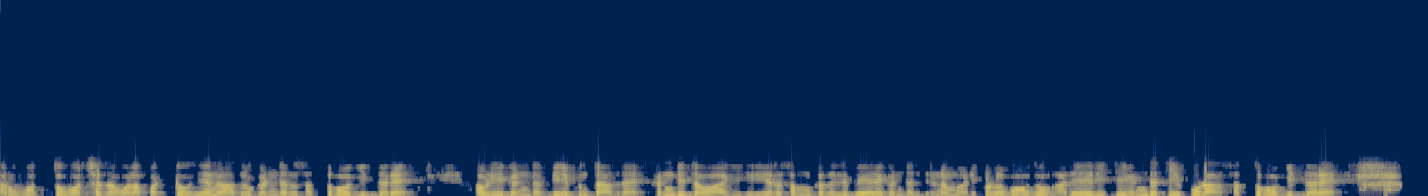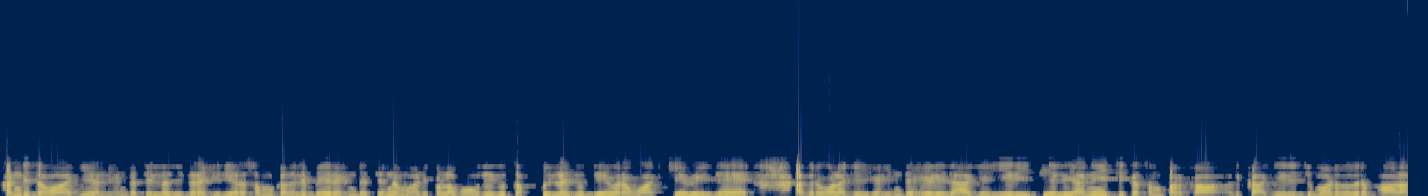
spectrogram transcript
ಅರವತ್ತು ವರ್ಷದ ಒಳಪಟ್ಟು ಏನಾದರೂ ಗಂಡನು ಸತ್ತು ಹೋಗಿದ್ದರೆ ಅವಳಿಗೆ ಗಂಡ ಬೇಕು ಅಂತ ಆದ್ರೆ ಖಂಡಿತವಾಗಿ ಹಿರಿಯರ ಸಮ್ಮುಖದಲ್ಲಿ ಬೇರೆ ಗಂಡಂದಿರನ್ನ ಮಾಡಿಕೊಳ್ಳಬಹುದು. ಅದೇ ರೀತಿ ಹೆಂಡತಿ ಕೂಡ ಸತ್ತು ಹೋಗಿದ್ದರೆ ಖಂಡಿತವಾಗಿ ಅಲ್ಲಿ ಹೆಂಡತಿ ಇಲ್ಲದಿದ್ದರೆ ಹಿರಿಯರ ಸಮ್ಮುಖದಲ್ಲಿ ಬೇರೆ ಹೆಂಡತಿಯನ್ನು ಮಾಡಿಕೊಳ್ಳಬಹುದು. ಇದು ತಪ್ಪು ಇಲ್ಲ, ಇದು ದೇವರ ವಾಕ್ಯವೇ ಇದೆ. ಅದರ ಒಳಗೆ ಈಗ ಹಿಂದೆ ಹೇಳಿದ ಹಾಗೆ ಈ ರೀತಿಯಲ್ಲಿ ಅನೈತಿಕ ಸಂಪರ್ಕ, ಅದಕ್ಕಾಗಿ ಈ ರೀತಿ ಮಾಡೋದಾದ್ರೆ ಬಹಳ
